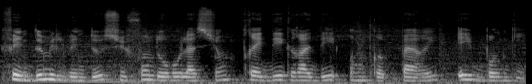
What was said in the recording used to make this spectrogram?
fin 2022 sur fond de relations très dégradées entre Paris et Bangui.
